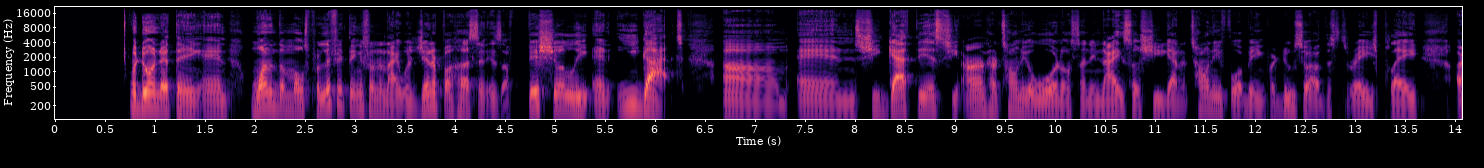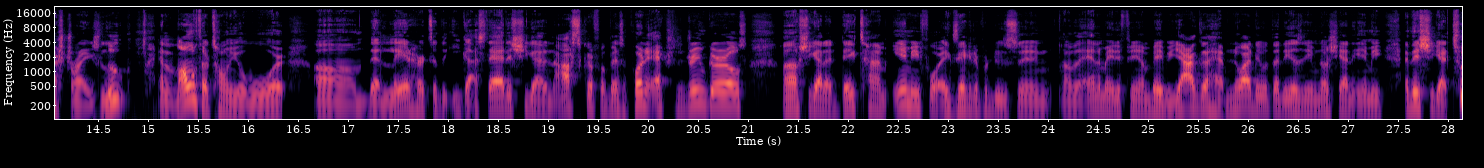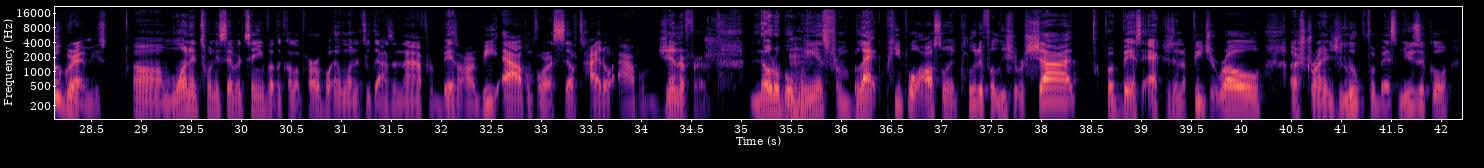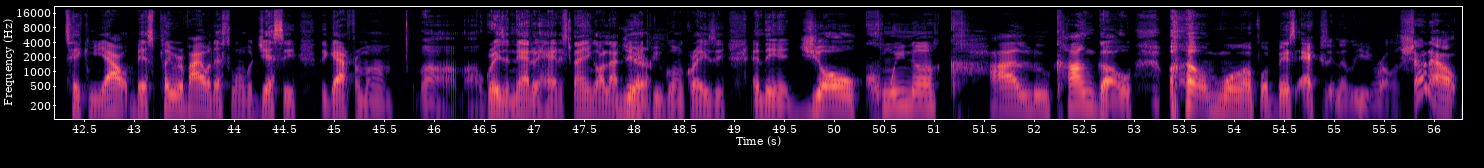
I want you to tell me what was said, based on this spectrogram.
were doing their thing. And one of the most prolific things from the night was Jennifer Hudson is officially an EGOT. Um, and she got this. She earned her Tony Award on Sunday night. So she got a Tony for being producer of the stage play A Strange Loop. And along with her Tony Award, um, that led her to the EGOT status, she got an Oscar for Best Supporting Actress in Dreamgirls. Uh, she got a daytime Emmy for executive producing of the animated film Baba Yaga. Have no idea what that is. Didn't even know she had an Emmy. And then she got two Grammys um, one in 2017 for The Color Purple, and one in 2009 for Best R&B Album for a self-titled album, Jennifer. Notable Mhm. wins from Black people also included Phylicia Rashad for Best Actress in a Featured Role, A Strange Loop for Best Musical, Take Me Out, Best Play Revival. That's the one with Jesse, the guy from um um uh, Grey's Anatomy had his thing all out there, Yeah. people going crazy, and then Joaquina Kalukango um, won for Best Actress in a Leading Role. Shout out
